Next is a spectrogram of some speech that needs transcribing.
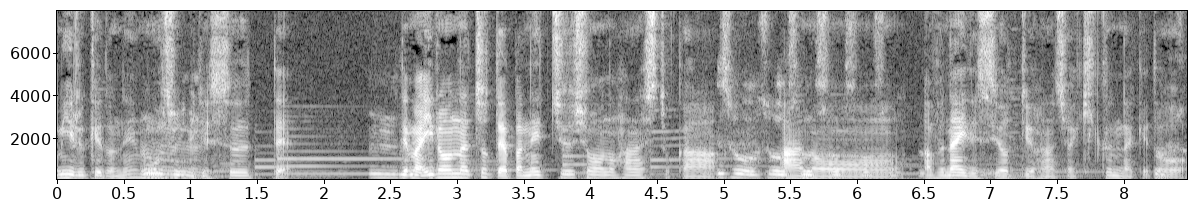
見るけどねん猛暑日ですって。うんでまあいろんなちょっとやっぱ熱中症の話とか危ないですよっていう話は聞くんだけど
